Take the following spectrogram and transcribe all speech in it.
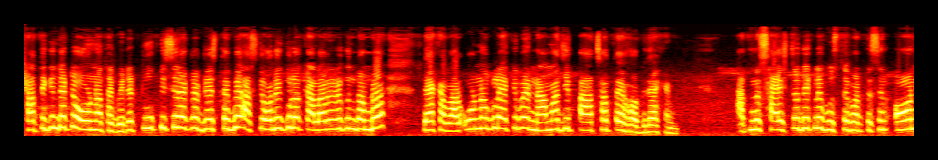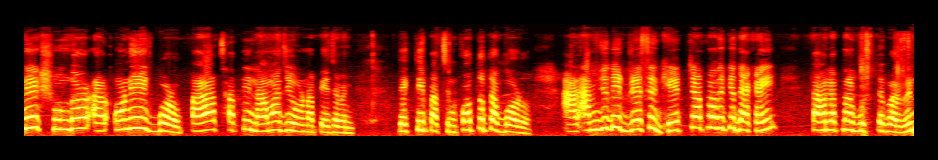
সাথে কিন্তু একটা ওড়না থাকবে। এটা টু পিসের একটা ড্রেস থাকবে। আজকে অনেকগুলো কালারেরও কিন্তু আমরা দেখাবো। আর ওড়নাগুলো একেবারে নামাজি পাঁচ হাতে হবে, দেখেন। আপনার সাইজটা দেখলে বুঝতে পারতেছেন অনেক সুন্দর আর অনেক বড়। পাঁচ হাতে নামাজি ওড়না পেয়ে যাবেন। দেখতেই পাচ্ছেন কতটা বড়। আর আমি যদি ড্রেসের ঘেরটা আপনাদেরকে দেখাই, তাহলে আপনারা বুঝতে পারবেন।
